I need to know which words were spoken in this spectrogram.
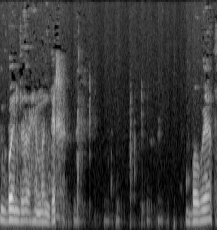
बंदच आहे मंदिर. बघूयात.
